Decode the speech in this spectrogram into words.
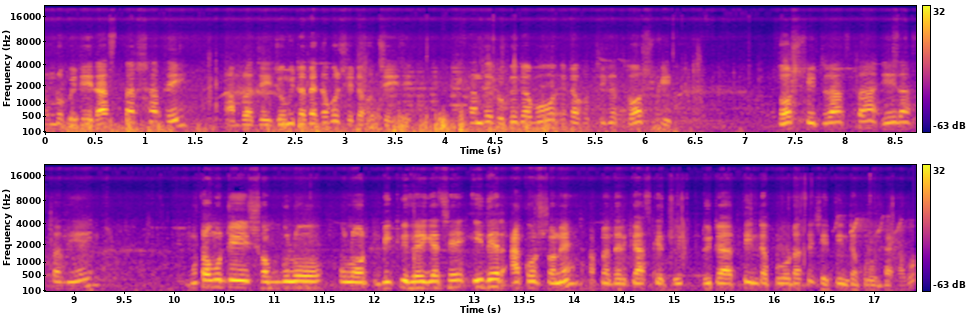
পনেরো ফিট এই রাস্তার সাথেই আমরা যে জমিটা দেখাবো সেটা হচ্ছে এই যে। এখান থেকে ঢুকে যাব, এটা হচ্ছে গিয়ে দশ ফিট। দশ ফিট রাস্তা, এই রাস্তা দিয়েই মোটামুটি সবগুলো প্লট বিক্রি হয়ে গেছে। ঈদের আকর্ষণে আপনাদেরকে আজকে দুইটা, তিনটা প্লট আছে, সেই তিনটা প্লট দেখাবো।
